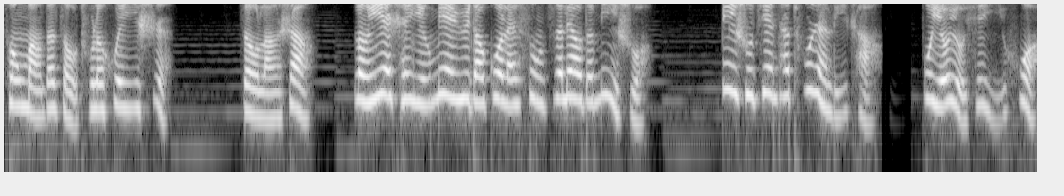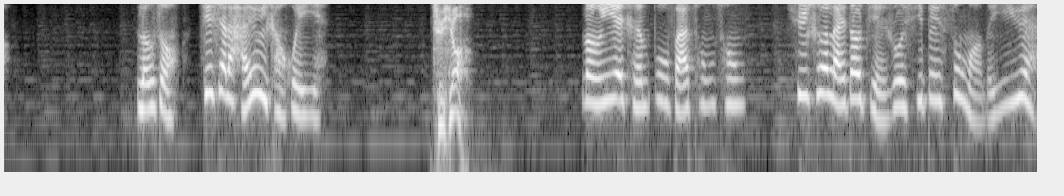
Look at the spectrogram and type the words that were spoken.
匆忙的走出了会议室。走廊上，冷夜晨迎面遇到过来送资料的秘书，秘书见他突然离场，不由有些疑惑。冷总，接下来还有一场会议，取消。冷夜晨步伐匆匆。驱车来到简若曦被送往的医院，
